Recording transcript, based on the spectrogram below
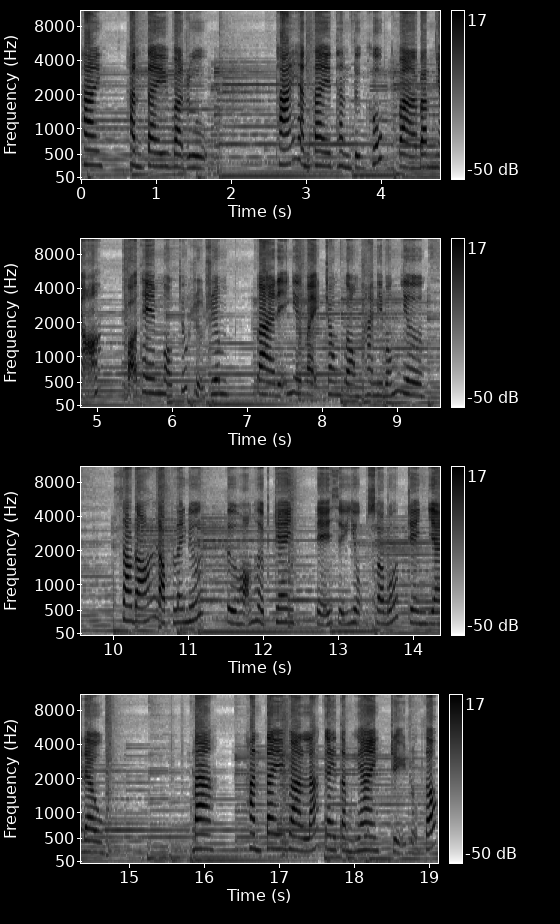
2. Hành tây và rượu Thái hành tây thành từng khúc và băm nhỏ, bỏ thêm một chút rượu rum và để như vậy trong vòng 24 giờ. Sau đó lọc lấy nước từ hỗn hợp trên để sử dụng xoa bóp trên da đầu. 3. Hành tây và lá cây tầm gai trị rụng tóc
